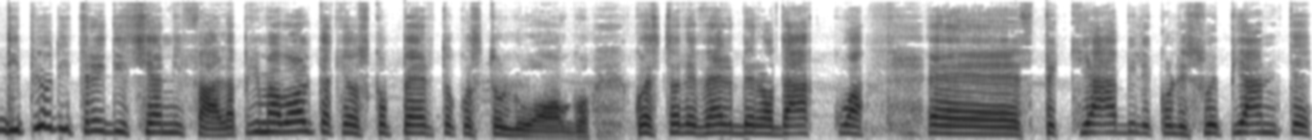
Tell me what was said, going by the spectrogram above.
di più di 13 anni fa, la prima volta che ho scoperto questo luogo, questo reverbero d'acqua eh, specchiabile con le sue piante,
